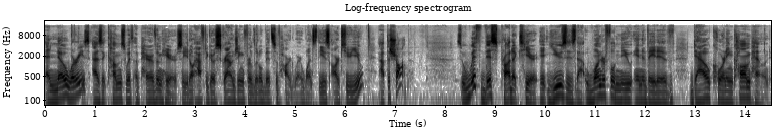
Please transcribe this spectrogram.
And no worries as it comes with a pair of them here, so you don't have to go scrounging for little bits of hardware once these are to you at the shop. So with this product here, it uses that wonderful new innovative Dow Corning compound.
